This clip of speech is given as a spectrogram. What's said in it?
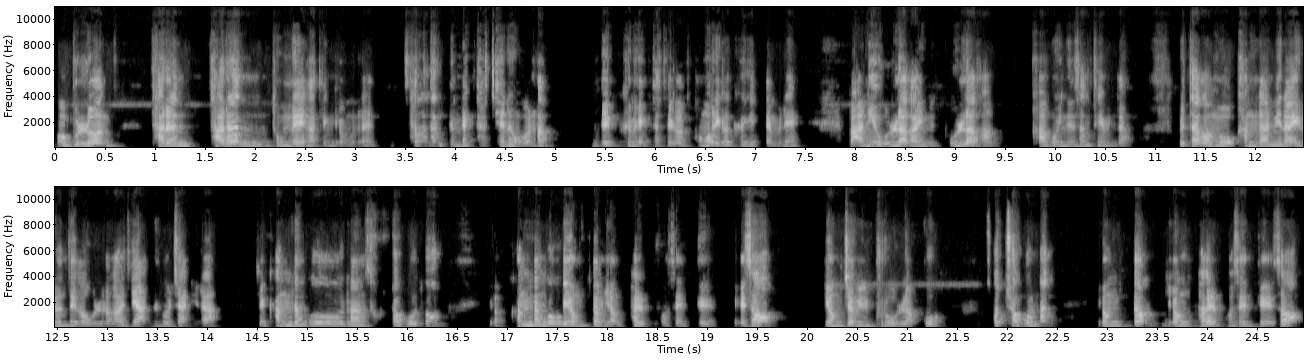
어, 물론 다른 다른 동네 같은 경우는 상승 금액 자체는 워낙 이제 금액 자체가 덩어리가 크기 때문에 많이 올라가 있는 올라가고 있는 상태입니다. 그렇다고 뭐 강남이나 이런 데가 올라가지 않는 것이 아니라 이제 강남구랑 서초구도 강남구가 0.08%에서 0.1% 올랐고 서초구는 0.08%에서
